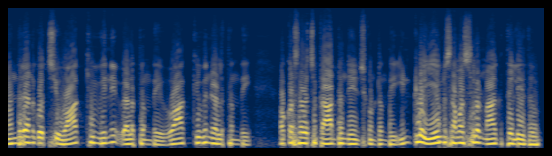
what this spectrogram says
మందిరానికి వచ్చి వాక్యం విని వెళుతుంది. వాక్యం విని వెళుతుంది. ఒక్కసారి వచ్చి ప్రార్థన చేయించుకుంటుంది. ఇంట్లో ఏమి సమస్యలో నాకు తెలియదు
